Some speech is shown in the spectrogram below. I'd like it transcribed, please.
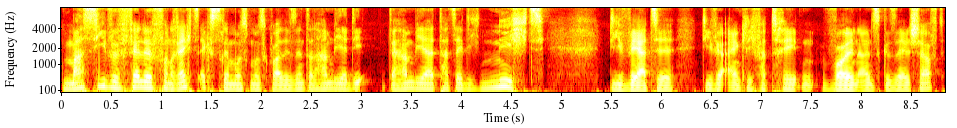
massive Fälle von Rechtsextremismus quasi sind, dann haben die ja die, dann haben wir ja tatsächlich nicht die Werte, die wir eigentlich vertreten wollen als Gesellschaft.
